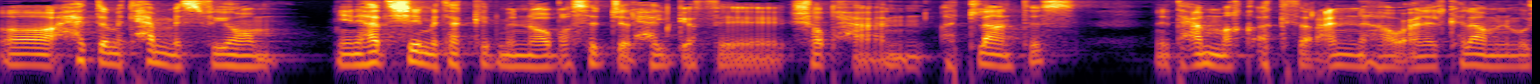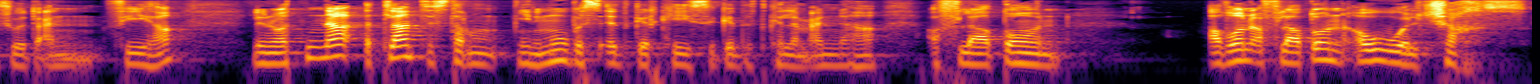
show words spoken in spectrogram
آه حتى متحمس في يوم يعني هذا الشيء متأكد منه. أبغى أسجل حلقة في شطحه عن أتلانتس نتعمق أكثر عنها وعن الكلام الموجود عن فيها. لأنه أتلانتس ترى يعني مو بس ادجر كيسي قد أتكلم عنها. أفلاطون أظن أفلاطون أول شخص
